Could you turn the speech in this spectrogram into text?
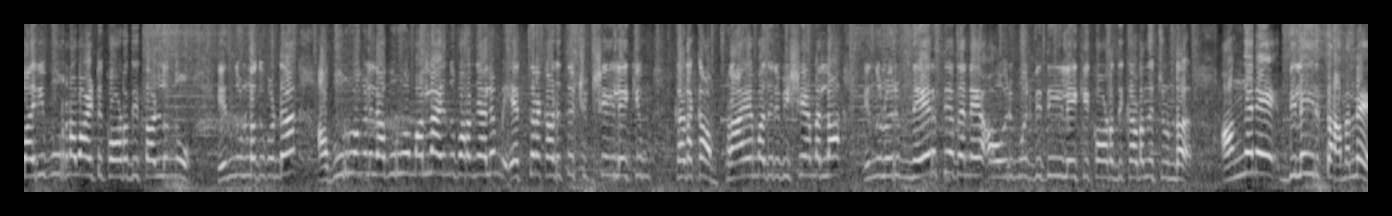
പരിപൂർണമായിട്ട് കോടതി തള്ളുന്നു എന്നുള്ളത് കൊണ്ട് അപൂർവങ്ങളിൽ അപൂർവമല്ല എന്ന് പറഞ്ഞാലും എത്ര കടുത്ത ശിക്ഷയിലേക്കും കടക്കാം. പ്രായം അതിന് വിഷയമല്ല എന്നുള്ളൊരു നേരത്തെ തന്നെ ആ ഒരു മുൻവിധിയിലേക്ക് കോടതി കടന്നിട്ടുണ്ട്. അങ്ങനെ വിലയിരുത്താം അല്ലേ?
